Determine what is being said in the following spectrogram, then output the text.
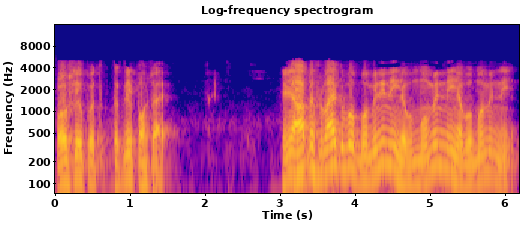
پڑوسی کو تکلیف پہنچائے۔ یعنی آپ نے فرمایا کہ وہ مومن ہی نہیں ہے، وہ مومن نہیں ہے، وہ مومن نہیں ہے۔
